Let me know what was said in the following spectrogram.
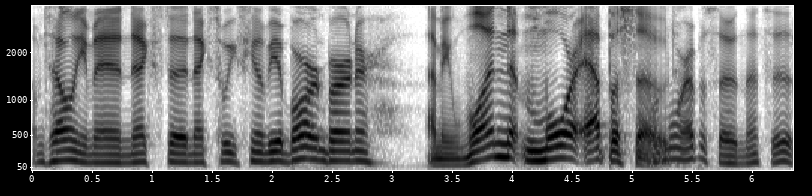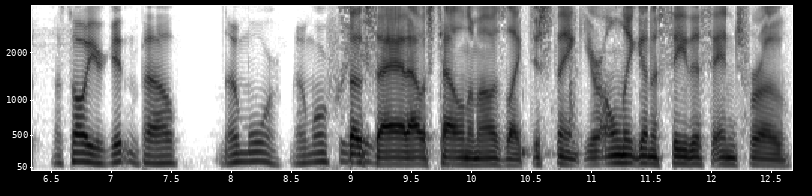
I'm telling you, man. Next uh, next week's gonna be a barn burner. I mean, one more episode. One more episode, and that's it. That's all you're getting, pal. No more. No more for so you. sad. I was telling him, I was like, just think, you're only going to see this intro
